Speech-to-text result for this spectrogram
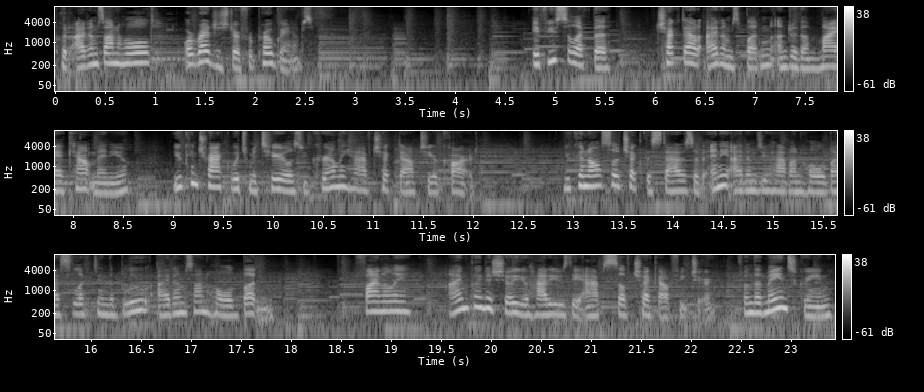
put items on hold, or register for programs. If you select the Checked Out Items button under the My Account menu, you can track which materials you currently have checked out to your card. You can also check the status of any items you have on hold by selecting the blue Items on Hold button. Finally, I'm going to show you how to use the app's self-checkout feature. From the main screen,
